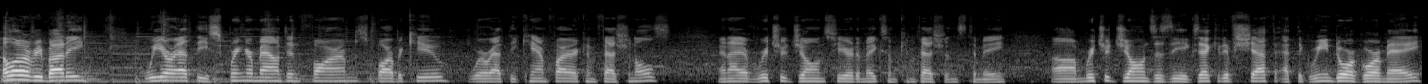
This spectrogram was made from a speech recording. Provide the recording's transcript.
Hello, everybody. We are at the Springer Mountain Farms barbecue. We're at the Campfire Confessionals, and I have Richard Jones here to make some confessions to me. Um, Richard Jones is the executive chef at the Green Door Gourmet,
